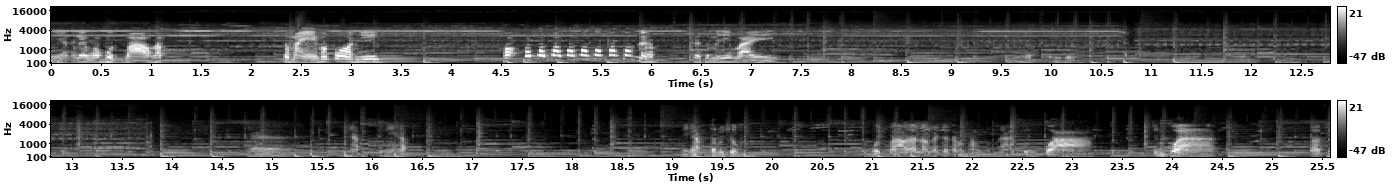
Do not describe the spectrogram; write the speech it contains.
เนี่ยเขาเรียกว่าบดวาวครับ สมัยเมื่อก่อนนี้เคาะป๊อกป๊อกป๊อกป๊อกป๊อกป๊อกป๊อกเลยครับ แต่สมัยนี้ไวนะครับท่านผู้ชมอ่านี่ครับเป็นไงครับ นี่ครับท่านผู้ชมกระบววาวแล้วเราก็จะต้องทำตรงหน้าจนกว่า จนกว่าเราเท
